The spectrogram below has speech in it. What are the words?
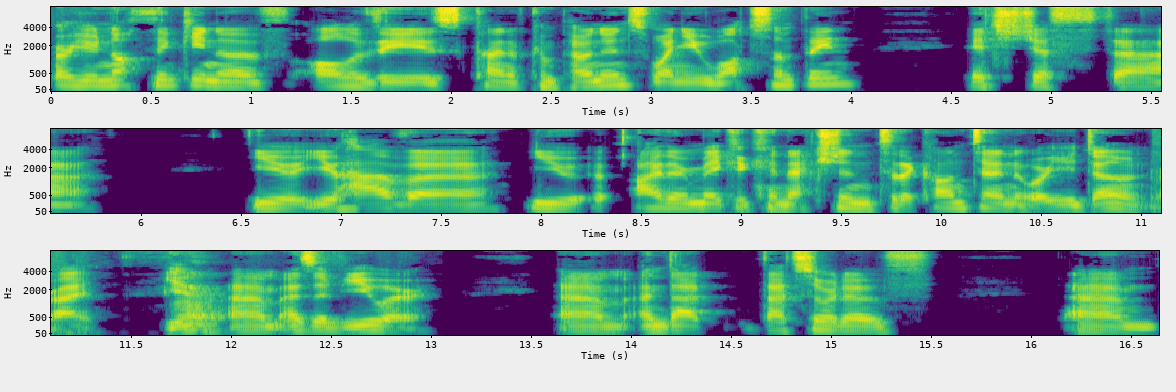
or you're not thinking of all of these kind of components when you watch something. It's just uh, you you have a you either make a connection to the content or you don't, right? Yeah. Um, as a viewer, um, and that that sort of um,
